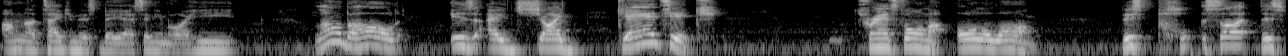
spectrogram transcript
I'm not taking this BS anymore. He, lo and behold, is a gigantic transformer all along. This site this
